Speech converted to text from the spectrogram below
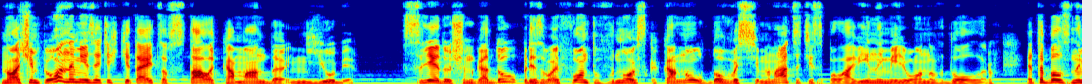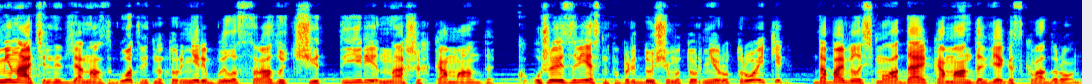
Ну а чемпионами из этих китайцев стала команда Ньюби. В следующем году призовой фонд вновь скаканул до 18,5 миллионов долларов. Это был знаменательный для нас год, ведь на турнире было сразу 4 наших команды. К уже известной по предыдущему турниру тройке добавилась молодая команда Vega Squadron.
